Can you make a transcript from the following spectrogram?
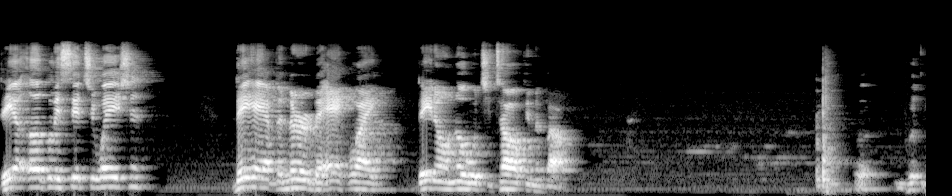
their ugly situation, they have the nerve to act like they don't know what you're talking about. Putting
